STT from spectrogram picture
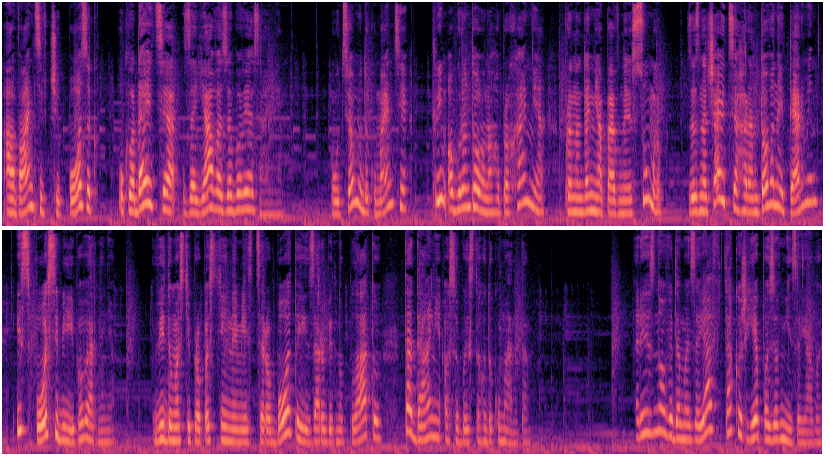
авансів чи позик укладається заява зобов'язання. У цьому документі, крім обґрунтованого прохання про надання певної суми, зазначається гарантований термін і спосіб її повернення, відомості про постійне місце роботи і заробітну плату та дані особистого документа. Різновидами заяв також є позовні заяви,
